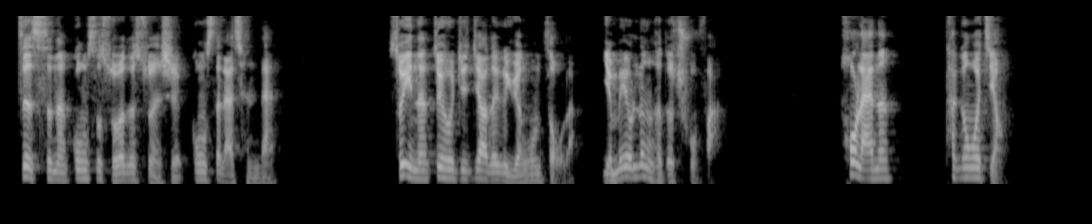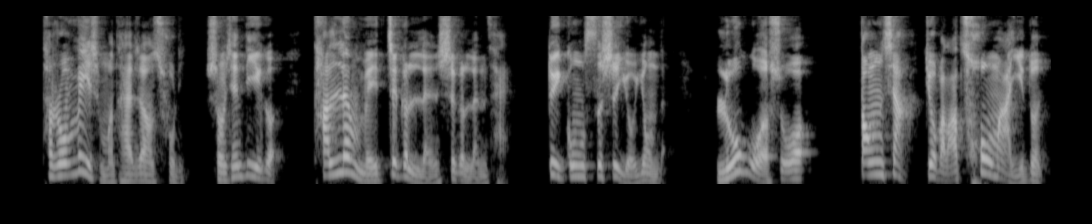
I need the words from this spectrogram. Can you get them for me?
这次呢，公司所有的损失公司来承担。所以呢，最后就叫这个员工走了，也没有任何的处罚。后来呢，他跟我讲，他说为什么他要这样处理？首先，第一个，他认为这个人是个人才，对公司是有用的。如果说当下就把他臭骂一顿，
